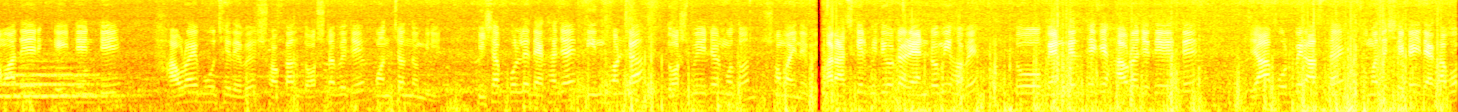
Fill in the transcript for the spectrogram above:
আমাদের এই ট্রেনটি হাওড়ায় পৌঁছে দেবে সকাল দশটা বেজে পঞ্চান্ন মিনিট। হিসাব করলে দেখা যায় তিন ঘণ্টা দশ মিনিটের মতন সময় নেবে। আর আজকের ভিডিওটা র্যান্ডমই হবে। তো ব্যান্ডেল থেকে হাওড়া যেতে যেতে যা পড়বে রাস্তায় তোমাদের সেটাই দেখাবো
